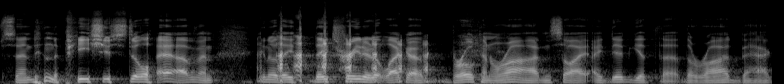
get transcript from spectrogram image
send in the piece you still have." And you know, they they treated it like a broken rod, and so I, I did get the the rod back.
